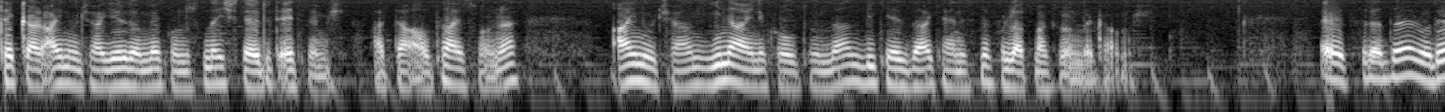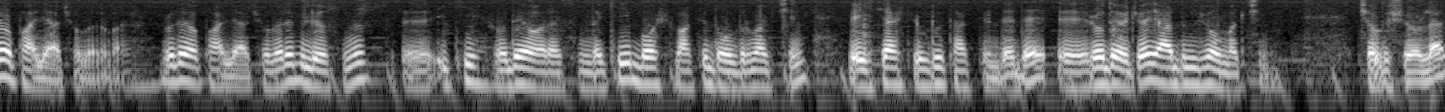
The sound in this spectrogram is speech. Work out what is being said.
tekrar aynı uçağa geri dönme konusunda hiç tereddüt etmemiş. Hatta 6 ay sonra aynı uçağın yine aynı koltuğundan bir kez daha kendisini fırlatmak zorunda kalmış. Evet sırada rodeo palyaçoları var. Rodeo palyaçoları biliyorsunuz e, iki rodeo arasındaki boş vakti doldurmak için ve ihtiyaç duyulduğu takdirde de e, rodeocuya yardımcı olmak için çalışıyorlar.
